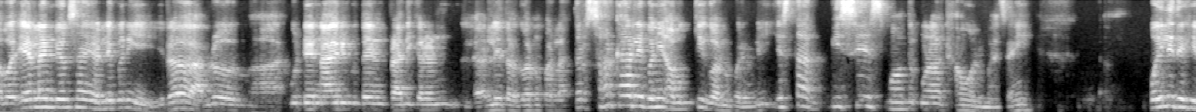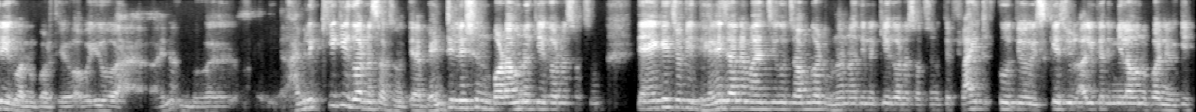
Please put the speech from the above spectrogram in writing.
अब एयरलाइन व्यवसायहरूले पनि र हाम्रो उड्डयन नागरिक उड्डयन प्राधिकरणले त गर्नु पर्ला तर सरकारले पनि अब के गर्नु पर्यो भने यस्ता विशेष महत्त्वपूर्ण ठाउँहरूमा चाहिँ पहिलेदेखि नै गर्नु पर्थ्यो अब यो होइन हामीले के के गर्न सक्छौँ? त्यहाँ भेन्टिलेसन बढाउन के गर्न सक्छौँ? त्यहाँ एकैचोटि धेरैजना मान्छेको जमघट हुन नदिन के गर्न सक्छौँ? त्यो फ्लाइटको त्यो स्केड्युल अलिकति मिलाउनु पर्ने हो कि?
